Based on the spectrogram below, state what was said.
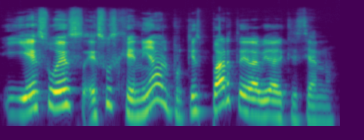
Y eso es, eso es genial porque es parte de la vida del cristiano.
